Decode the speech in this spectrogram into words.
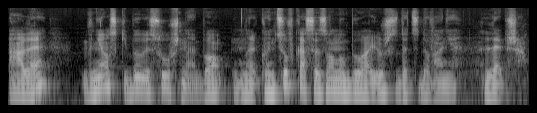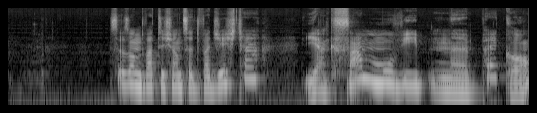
ale wnioski były słuszne, bo końcówka sezonu była już zdecydowanie lepsza. Sezon 2020, jak sam mówi Peko,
